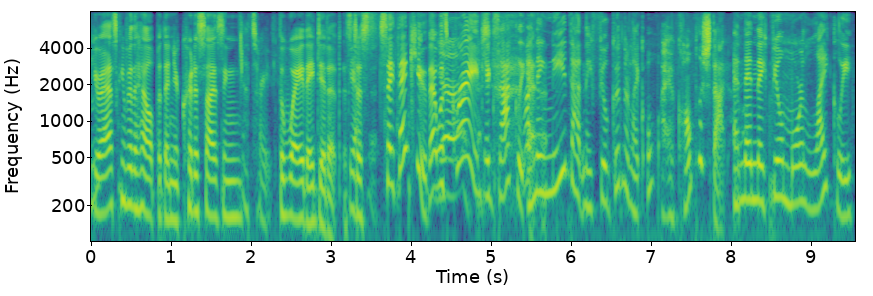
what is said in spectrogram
You're asking for the help, but then you're criticizing That's right. the way they did it. It's Yeah. just say thank you. That was great. Exactly. And they need that and they feel good and they're like, oh, I accomplished that. And then they feel more likely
